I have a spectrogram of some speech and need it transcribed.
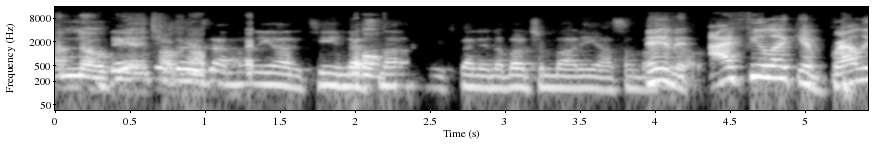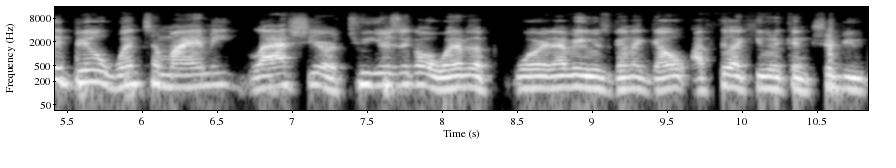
I know we Dame ain't talking about. that money on a team that's not spending a bunch of money on somebody. David, else. I feel like if Bradley Beal went to Miami last year or two years ago, or whatever the wherever he was gonna go, I feel like he would have contribute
